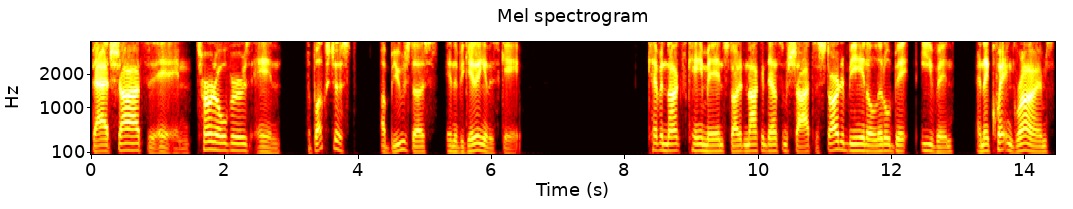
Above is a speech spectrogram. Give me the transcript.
bad shots and, and turnovers, and the Bucks just abused us in the beginning of this game. Kevin Knox came in, started knocking down some shots, it started being a little bit even, and then Quentin Grimes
